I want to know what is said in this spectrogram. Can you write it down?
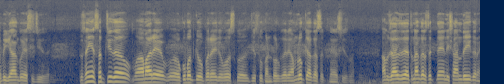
کہ بھائی یہاں کوئی ایسی چیز ہے۔ تو صحیح یہ سب چیزیں ہمارے حکومت کے اوپر ہے کہ وہ اس کو چیز کو کنٹرول کرے۔ ہم لوگ کیا کر سکتے ہیں اس چیز میں؟ ہم زیادہ سے زیادہ اتنا کر سکتے ہیں، نشاندہی کریں۔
